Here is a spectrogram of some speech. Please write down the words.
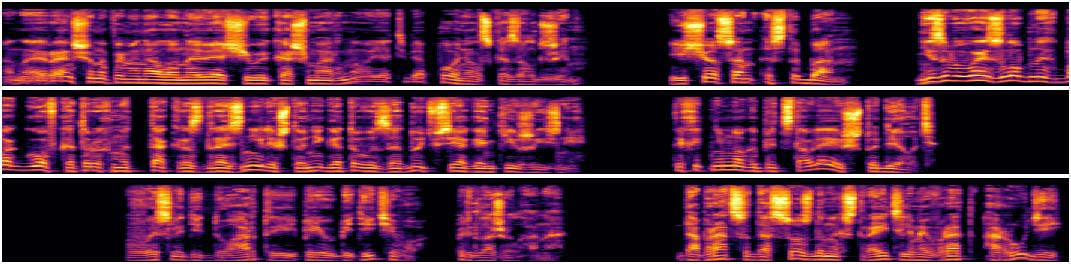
Она и раньше напоминала навязчивый кошмар, но я тебя понял, сказал Джим. Еще Сан-Эстебан. Не забывай злобных богов, которых мы так раздразнили, что они готовы задуть все огоньки жизни. Ты хоть немного представляешь, что делать? «Выследить Дуарта и переубедить его», — предложила она. «Добраться до созданных строителями врат орудий,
